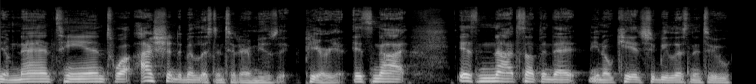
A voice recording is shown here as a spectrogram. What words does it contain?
you know 9, 10, 12, I shouldn't have been listening to their music. Period. It's not it's not something that you know kids should be listening to.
